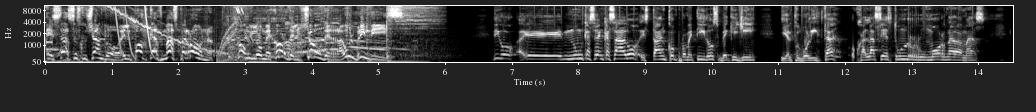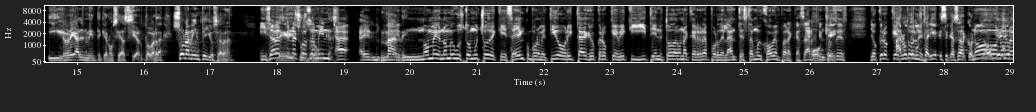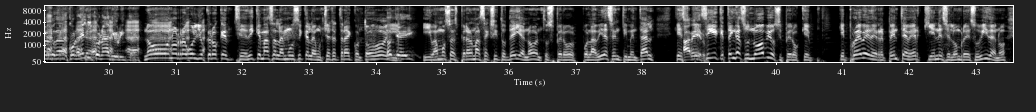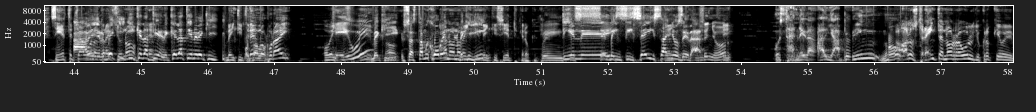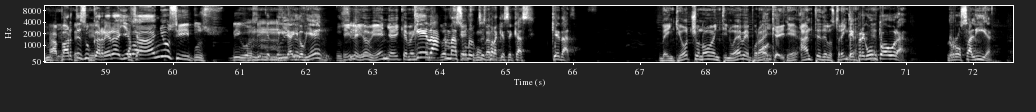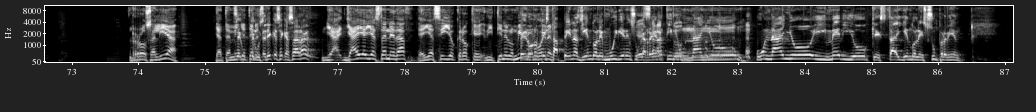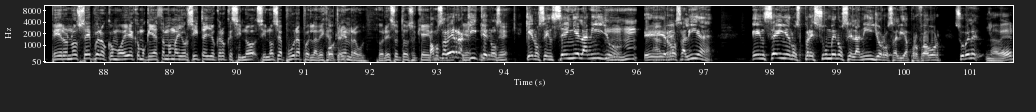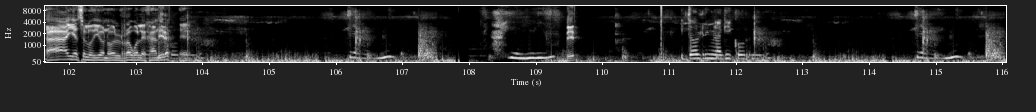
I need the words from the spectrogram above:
Estás escuchando el podcast más perrón con lo mejor del show de Raúl Brindis. Digo, eh, nunca se han casado, están comprometidos Becky G y el futbolista. Ojalá sea esto un rumor nada más y realmente que no sea cierto, ¿verdad? Solamente ellos sabrán. Y sabes que una cosa a mí broncas. ah, eh, eh, no, me, no me gustó mucho de que se hayan comprometido ahorita. Yo creo que Becky G tiene toda una carrera por delante, está muy joven para casarse. Entonces, yo creo que. Ah, ¿no te le- gustaría que se casara con No, Ok, no, la verdad. Con él y con nadie ahorita. No, no, Raúl, yo creo que se dedique más a la música, la muchacha trae con todo y, y vamos a esperar más éxitos de ella, ¿no? Entonces, pero por la vida sentimental, que, A que ver. sigue, que tenga sus novios, pero que, que pruebe de repente a ver quién es el hombre de su vida, ¿no? Si este A chavo lo ver, Becky traicionó. G, ¿qué edad eh, tiene? ¿Qué edad tiene Becky G? 23, Por ¿no? Por ahí. O ¿Qué, 20, güey? Becky no. O sea, está muy joven. Ah, no, no, Becky 20, G 27 creo que tiene. tiene 26 años de edad. Señor. Sí. Pues está en edad ya, Pelín, ¿no? No, a los 30, ¿no, Raúl? Yo creo que... eh, Aparte, su eh, carrera lleva sea- años y pues, digo, así que tú Y le ha ido bien. pues, Sí, le ha ido bien. Ya hay que ¿Qué edad más o menos es para que se case? ¿Qué edad? 28, no, 29, por ahí. Ok. Eh, antes de los 30. Te pregunto ahora, Rosalía, Rosalía. Ya también ¿se- ya ¿te tiene... gustaría que se casara? Ya, ya ella ya está en edad. Ella sí, yo creo que y tiene lo mismo. Pero no, Tiene- está apenas yéndole muy bien en su Exacto. carrera. Tiene un Mm. año, un año y medio que está yéndole súper bien. Pero no sé, pero como ella como que ya está más mayorcita, yo creo que si no, si no se apura, pues la deja el tren, Raúl. Por eso entonces que. Vamos a ver aquí que nos, eh, que nos enseñe el anillo, eh. Rosalía. Enséñanos, presúmenos el anillo, Rosalía, por favor. Súbele. A ver. Ah, ya se lo dio, ¿no? El Raúl Alejandro. Mira. Eh, Ay, Dios mío. Bien. Y todo el rímel aquí corrido.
